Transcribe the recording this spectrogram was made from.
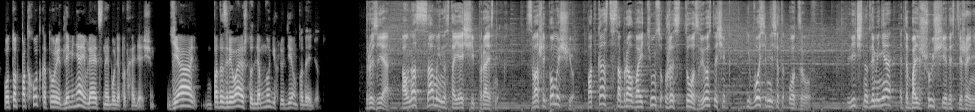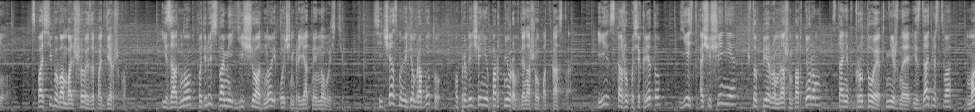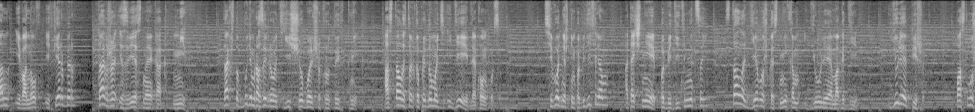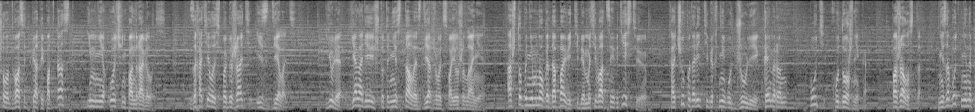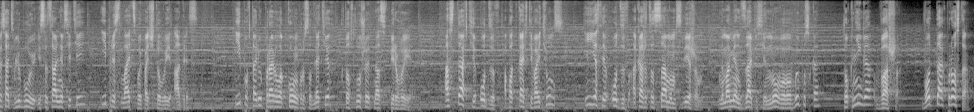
Вот тот подход, который для меня является наиболее подходящим. Я подозреваю, что для многих людей он подойдет. Друзья, а у нас самый настоящий праздник. С вашей помощью подкаст собрал в iTunes уже 100 звездочек и 80 отзывов. Лично для меня это большущее достижение. Спасибо вам большое за поддержку. И заодно поделюсь с вами еще одной очень приятной новостью. Сейчас мы ведем работу по привлечению партнеров для нашего подкаста. И, скажу по секрету, есть ощущение, что первым нашим партнером станет крутое книжное издательство «Ман, Иванов и Фербер», также известное как «Миф». Так что будем разыгрывать еще больше крутых книг. Осталось только придумать идеи для конкурсов. Сегодняшним победителем, а точнее победительницей, стала девушка с ником Юлия Магди. Юлия пишет, послушала 25-й подкаст и мне очень понравилось. Захотелось побежать и сделать. Юля, я надеюсь, что ты не стала сдерживать свое желание. А чтобы немного добавить тебе мотивации к действию, хочу подарить тебе книгу Джулии Кэмерон «Путь художника». Пожалуйста, не забудь мне написать в любую из социальных сетей и прислать свой почтовый адрес. И повторю правила конкурса для тех, кто слушает нас впервые. Оставьте отзыв о подкасте в iTunes, и если отзыв окажется самым свежим на момент записи нового выпуска – то книга ваша. Вот так просто.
